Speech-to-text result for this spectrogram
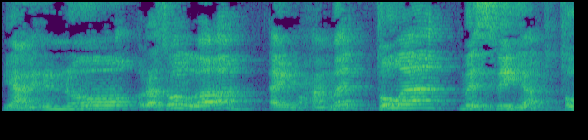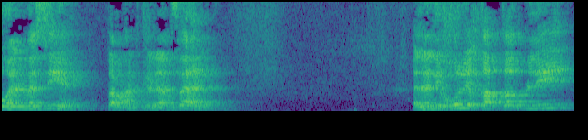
يعني إنه رسول الله أي محمد هو مسيا هو المسيح. طبعا كلام فارغ. الذي خلق قبلي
